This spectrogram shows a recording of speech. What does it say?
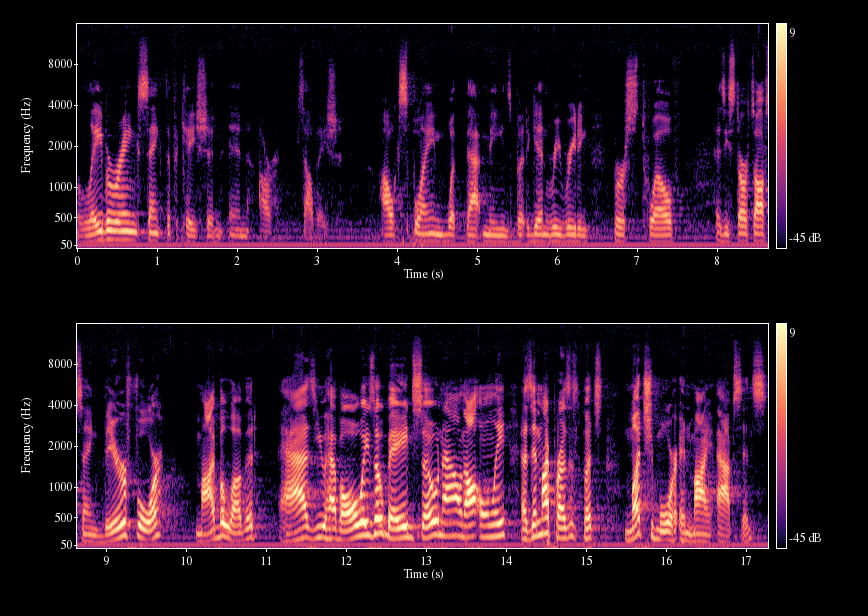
laboring sanctification in our salvation. I'll explain what that means, but again, rereading verse 12, as he starts off saying, Therefore, my beloved, as you have always obeyed, so now, not only as in my presence, but much more in my absence.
